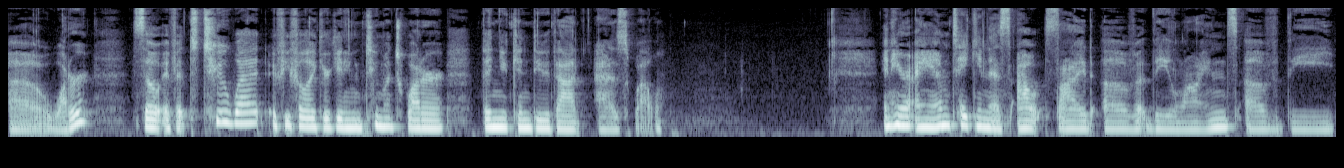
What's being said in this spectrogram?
uh, water. So if it's too wet, if you feel like you're getting too much water, then you can do that as well. And here I am taking this outside of the lines of the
